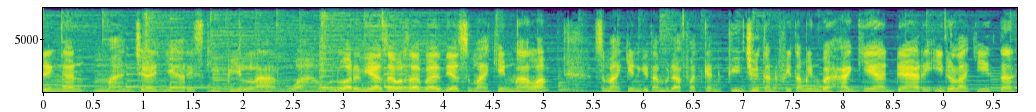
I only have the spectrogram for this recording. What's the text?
dengan manjanya Rizky Bilar. Wow, luar biasa persahabat ya Semakin malam, semakin kita mendapatkan kejutan vitamin bahagia dari idola kita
